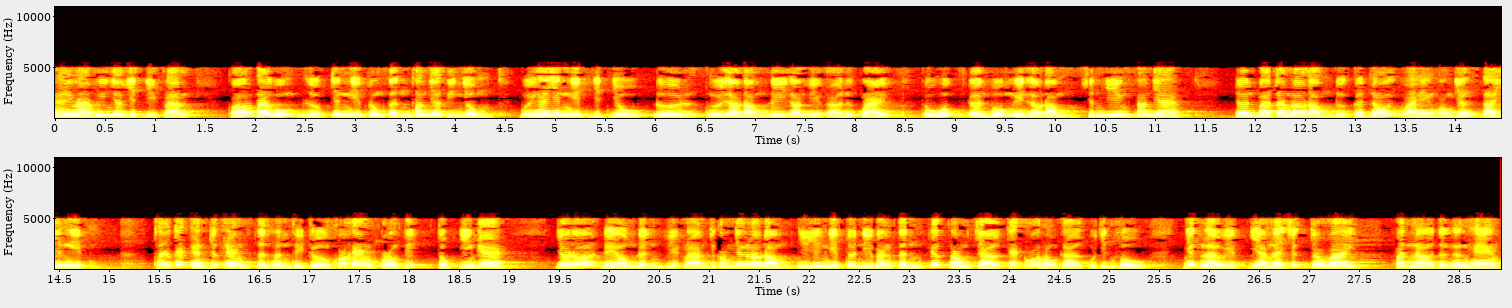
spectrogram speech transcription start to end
23 phiên giao dịch việc làm có 84 lượt doanh nghiệp trong tỉnh tham gia tuyển dụng, 12 doanh nghiệp dịch vụ đưa người lao động đi làm việc ở nước ngoài, thu hút trên 4.000 lao động, sinh viên tham gia. Trên 300 lao động được kết nối và hẹn phỏng vấn tại doanh nghiệp. Theo các ngành chức năng, tình hình thị trường khó khăn còn tiếp tục diễn ra. Do đó, để ổn định việc làm cho công nhân lao động, nhiều doanh nghiệp trên địa bàn tỉnh rất mong chờ các gói hỗ trợ của chính phủ, nhất là việc giảm lãi suất cho vay, khoanh nợ từ ngân hàng,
